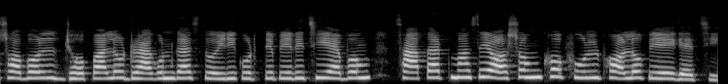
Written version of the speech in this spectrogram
সবল, ঝোপালো ড্রাগন গাছ তৈরি করতে পেরেছি এবং সাত আট মাসে অসংখ্য ফুল, ফলও পেয়ে গেছি।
